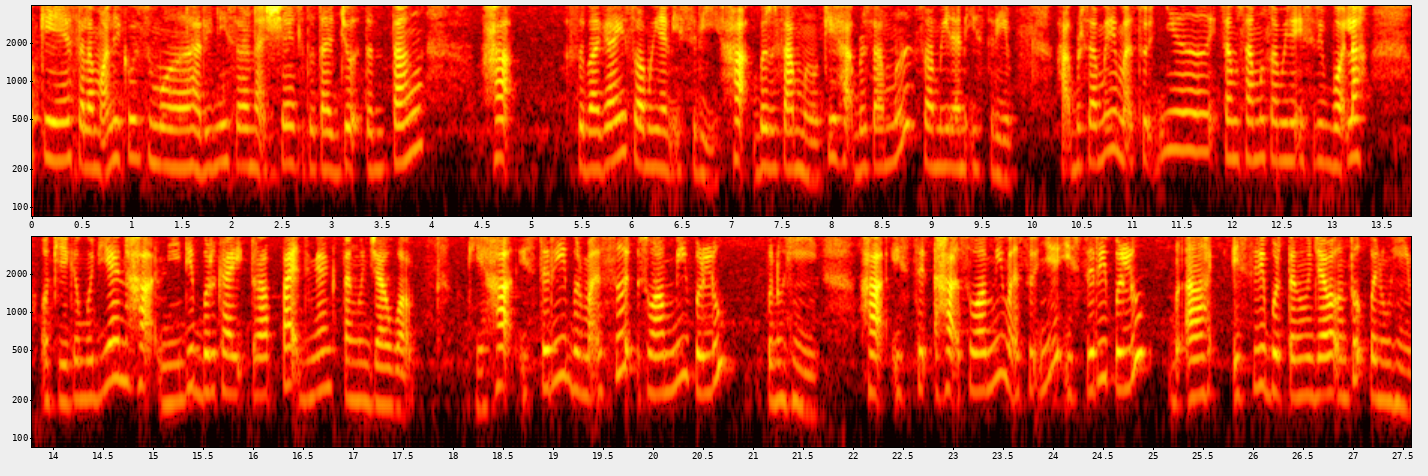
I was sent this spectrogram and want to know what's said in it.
Okey, Assalamualaikum semua. Hari ini saya nak share satu tajuk tentang hak sebagai suami dan isteri. Hak bersama. Okey, hak bersama suami dan isteri. Hak bersama ni maksudnya sama-sama suami dan isteri buatlah. Okey, kemudian hak ni dia berkait rapat dengan tanggungjawab. Okey, hak isteri bermaksud suami perlu penuhi. Hak isteri, hak suami maksudnya isteri perlu uh, isteri bertanggungjawab untuk penuhi.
